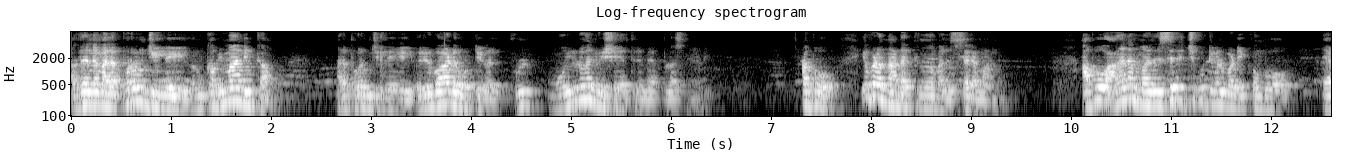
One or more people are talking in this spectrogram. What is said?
അത് തന്നെ മലപ്പുറം ജില്ലയിൽ നമുക്ക് അഭിമാനിക്കാം. മലപ്പുറം ജില്ലയിൽ ഒരുപാട് കുട്ടികൾ ഫുൾ മുഴുവൻ വിഷയത്തിലും എ പ്ലസ് നേടി. അപ്പോൾ ഇവിടെ നടക്കുന്നത് മത്സരമാണ്. അപ്പോൾ അങ്ങനെ മത്സരിച്ച് കുട്ടികൾ പഠിക്കുമ്പോൾ എ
